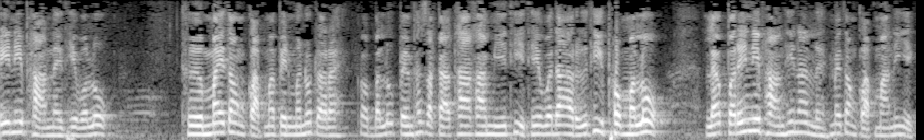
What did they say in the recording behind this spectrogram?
รินิพานในเทวโลก คือไม่ต้องกลับมาเป็นมนุษย์อะไร ก็บรรลุเป็นพระสกทาคามีที่เทวดาหรือที่พรหมโลก แล้วปรินิพานที่นั่นเลย ไม่ต้องกลับมานี่อีก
